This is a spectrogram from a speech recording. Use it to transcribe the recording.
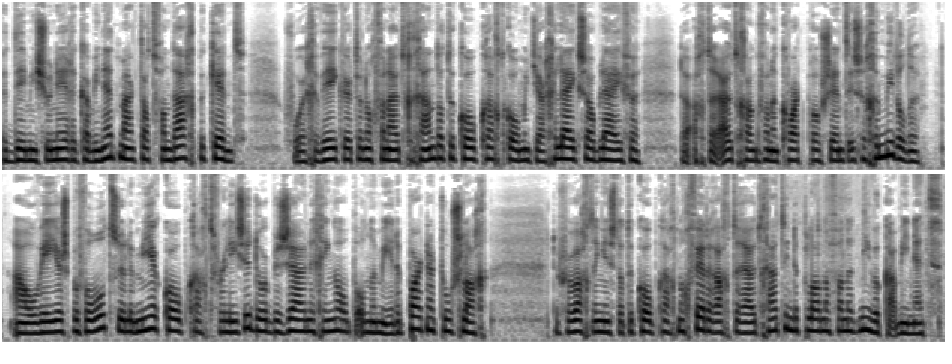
Het demissionaire kabinet maakt dat vandaag bekend. Vorige week werd er nog van uitgegaan dat de koopkracht komend jaar gelijk zou blijven. De achteruitgang van een kwart procent is een gemiddelde. AOW'ers bijvoorbeeld zullen meer koopkracht verliezen door bezuinigingen op onder meer de partnertoeslag. De verwachting is dat de koopkracht nog verder achteruit gaat in de plannen van het nieuwe kabinet.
